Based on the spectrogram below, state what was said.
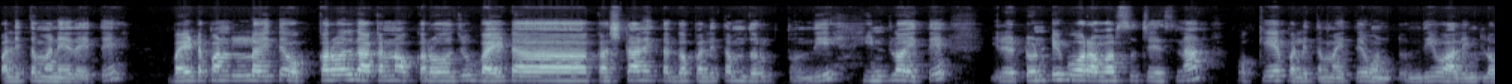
ఫలితం అనేది అయితే బయట పనుల్లో అయితే ఒక్కరోజు కాకుండా ఒక్కరోజు బయట కష్టానికి తగ్గ ఫలితం దొరుకుతుంది. ఇంట్లో అయితే ట్వంటీ ఫోర్ అవర్స్ చేసిన ఒకే ఫలితం అయితే ఉంటుంది వాళ్ళ ఇంట్లో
